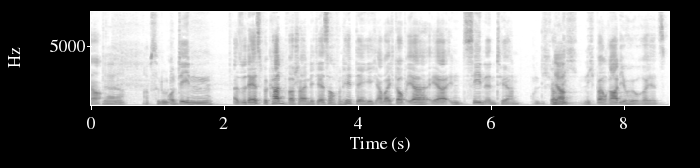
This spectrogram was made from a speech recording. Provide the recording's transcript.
Ja. Ja, ja, absolut. Und den, also der ist bekannt wahrscheinlich, der ist auch ein Hit, denke ich, aber ich glaube eher, eher in Szenen intern. Und ich glaube Ja. nicht, nicht beim Radiohörer jetzt.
